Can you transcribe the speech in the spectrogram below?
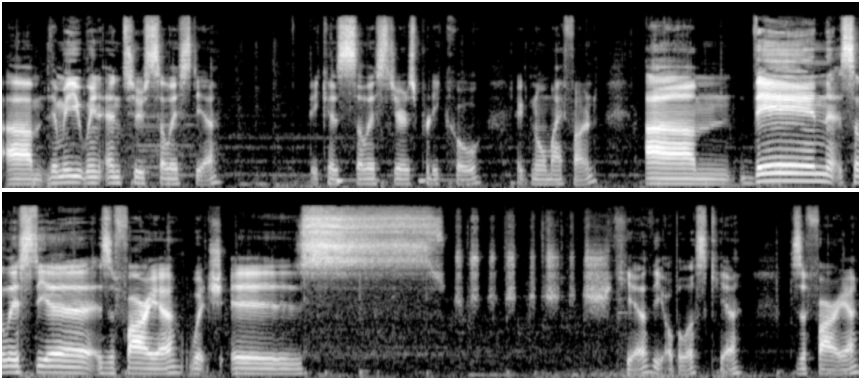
Um, then we went into Celestia, because Celestia is pretty cool. Ignore my phone. Um, then Celestia Zafaria, which is here, the obelisk here. Zafaria.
